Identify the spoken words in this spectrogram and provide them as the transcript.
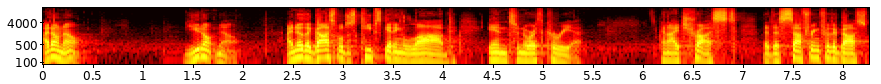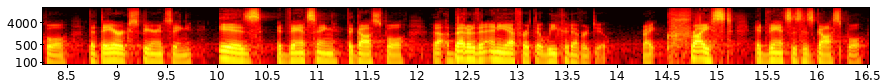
I don't know. You don't know. I know the gospel just keeps getting lobbed into North Korea. And I trust that the suffering for the gospel that they are experiencing is advancing the gospel uh, better than any effort that we could ever do. Right? Christ advances his gospel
